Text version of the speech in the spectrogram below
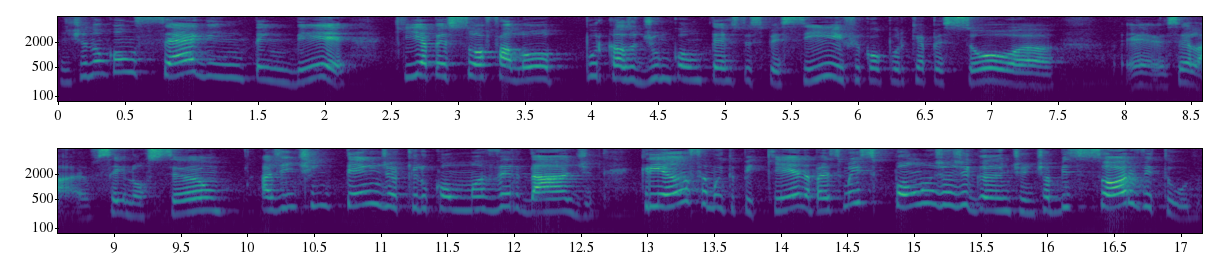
A gente não consegue entender que a pessoa falou por causa de um contexto específico ou porque a pessoa é, sei lá, sem noção, a gente entende aquilo como uma verdade. Criança muito pequena parece uma esponja gigante, a gente absorve tudo.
